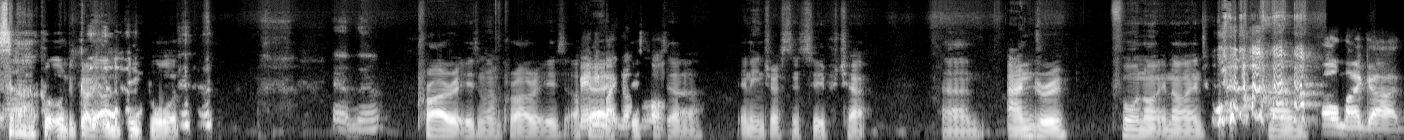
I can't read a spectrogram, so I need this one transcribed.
it to happen. circled. Got it on the big board. And Priorities, man. Priorities. Okay, might know this more. is uh, an interesting super chat. Um, Andrew, four ninety nine. Um, Oh my god.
